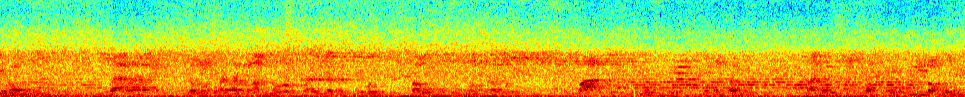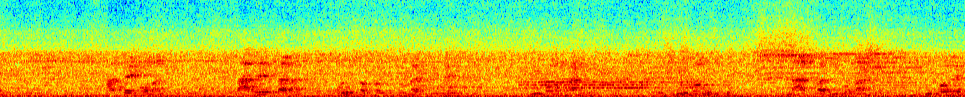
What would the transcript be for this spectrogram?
এবং যারা জনসাধারণ আন্দোলনকারী যাদেরকে বলি বা উপস্থিত জনতা বা উপস্থিত জনতা বলি তাদের সংখ্যা অতি হাতে গোনা তাদের দ্বারা ওই সশস্ত্র ব্যক্তিদের জীবনহানি জীবন নাশ বা জীবনহানি জীবনের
